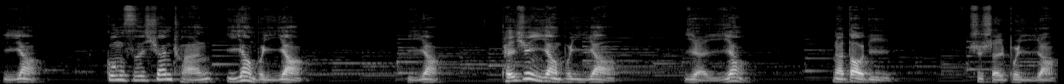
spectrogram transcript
一样。”公司宣传一样不一样？一样，培训一样不一样，也一样。那到底是谁不一样？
